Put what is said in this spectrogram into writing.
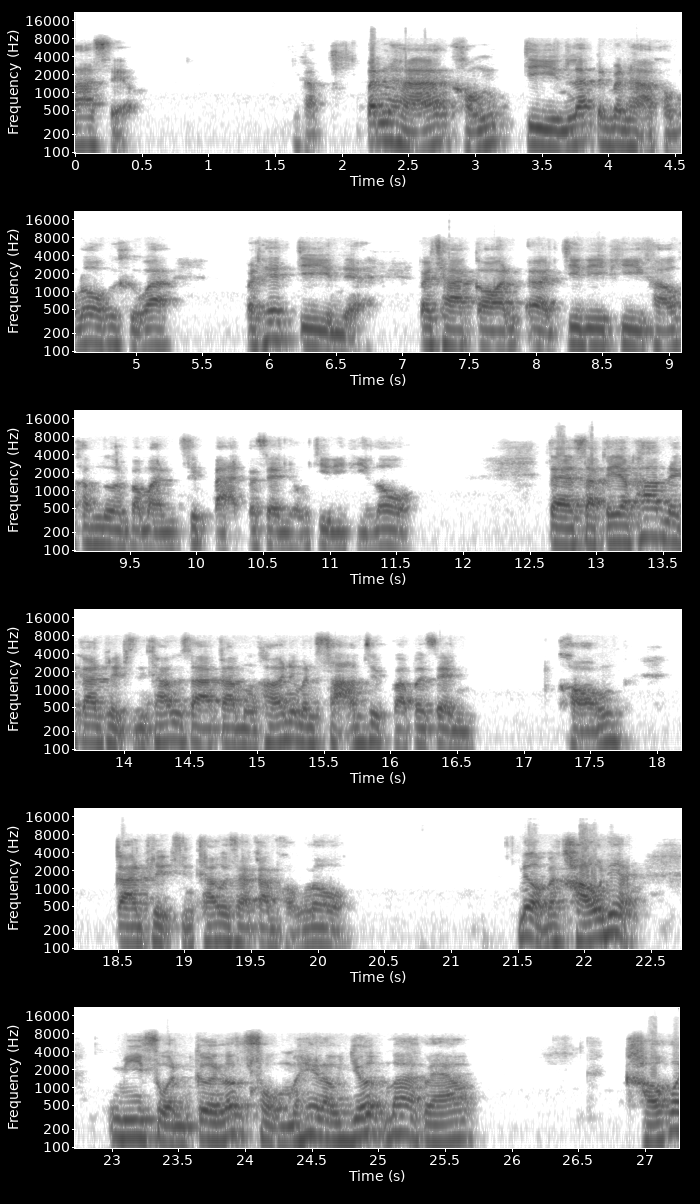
ลาร์เซลล์นะครับปัญหาของจีนและเป็นปัญหาของโลกก็คือว่า ประเทศจีนเนี่ยประชากรเอ่อ GDP เขาคำนวณประมาณ 18%ของ GDP โลก แต่ศักยภาพในการผลิตสินค้าอุตสาหกรรมของเขาเนี่ยมัน 30 กว่าเปอร์เซ็นต์ของการผลิตสินค้าอุตสาหกรรมของโลกเนื่องออกเขาเนี่ยมีส่วนเกินลดส่งมาให้เราเยอะมากแล้ว เขาก็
